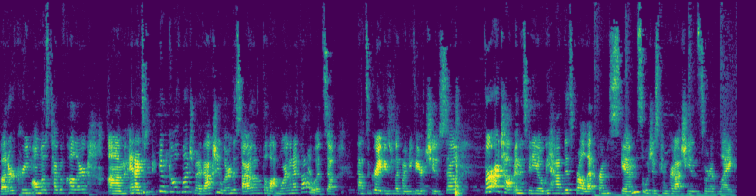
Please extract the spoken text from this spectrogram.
buttercream almost type of color. Um, and I didn't think they would go with much, but I've actually learned to style them with a lot more than I thought I would. So that's great. These are like my new favorite shoes. So for our top in this video, we have this bralette from Skims, which is Kim Kardashian's sort of like,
